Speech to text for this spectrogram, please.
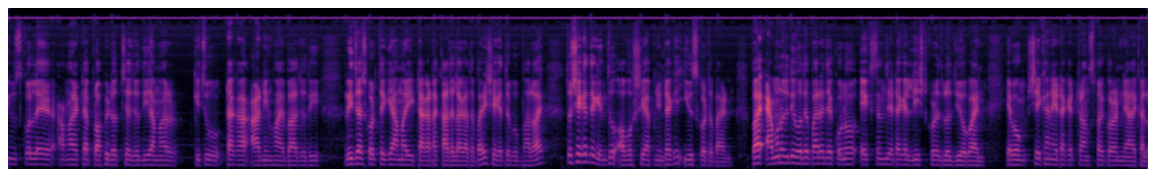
ইউজ করলে আমার একটা প্রফিট হচ্ছে, যদি আমার কিছু টাকা আর্নিং হয় বা যদি রিচার্জ করতে গিয়ে আমার এই টাকাটা কাজে লাগাতে পারি, সেক্ষেত্রে খুব ভালো হয়। তো সেক্ষেত্রে কিন্তু অবশ্যই আপনি এটাকে ইউজ করতে পারেন। বা এমনও যদি হতে পারে যে কোনো এক্সচেঞ্জ এটাকে লিস্ট করে দিল জিও কয়েন এবং সেখানে এটাকে ট্রান্সফার করে নেওয়া গেল,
